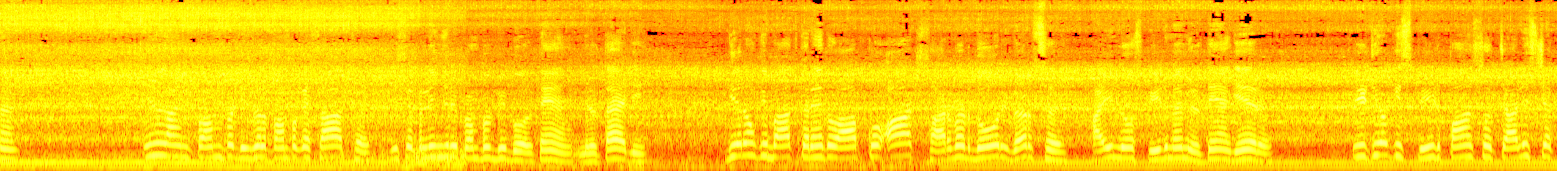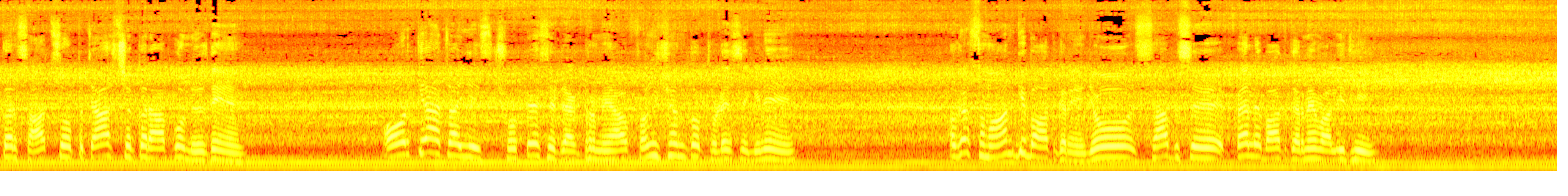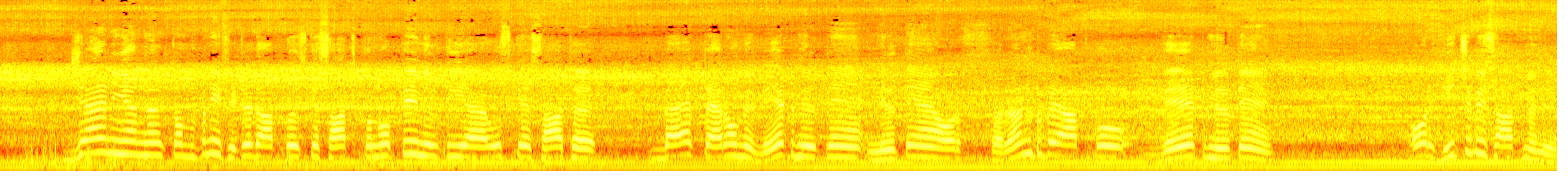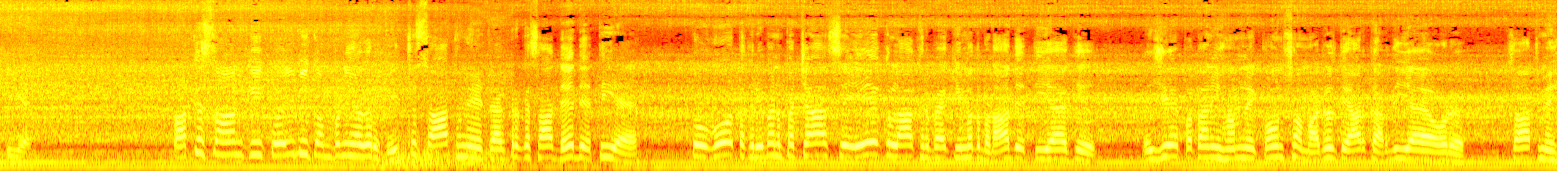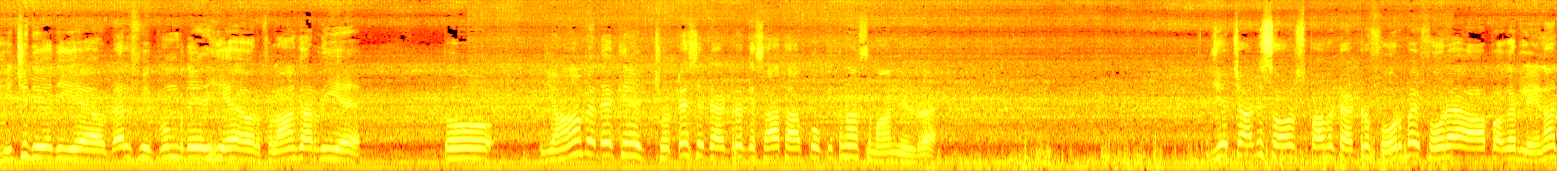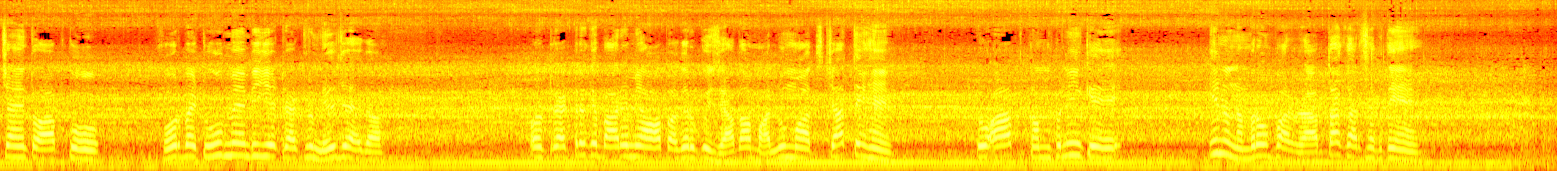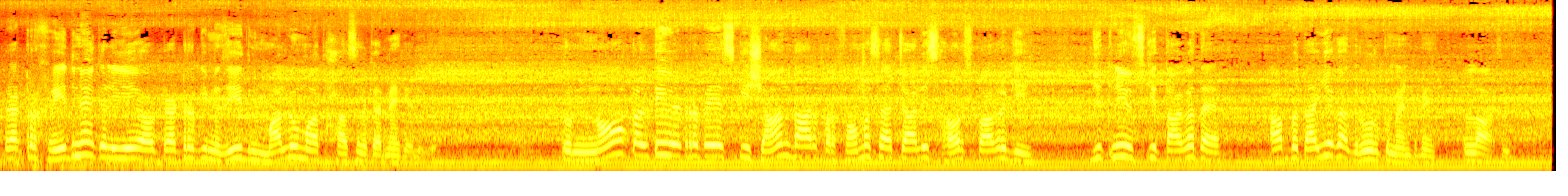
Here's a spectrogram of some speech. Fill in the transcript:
inline pump, diesel pump के साथ, जिसे बलिंजरी पंप भी बोलते हैं, मिलता है जी। गियरों की बात करें तो आपको आठ फारवर्ड दो रिवर्स हाई लो स्पीड में मिलते हैं गियर। पीटीओ की स्पीड 540 चक्कर 750 चक्कर आपको मिलते हैं। और क्या चाहिए इस छोटे से ट्रैक्टर में? आप फ़ंक्शन तो थोड़े से गिने। अगर सामान की बात करें, जो सबसे पहले बात करने वाली थी जैनियन कंपनी फिटेड, आपको इसके साथ कनोपी मिलती है, उसके साथ बैक टायरों में वेट मिलते हैं मिलते हैं, और फ्रंट पे आपको वेट मिलते हैं और हिच भी साथ में मिलती है। पाकिस्तान की कोई भी कंपनी अगर हिच साथ में ट्रैक्टर के साथ दे देती है तो वो तकरीबन 50 से एक लाख रुपए कीमत बढ़ा देती है कि ये पता नहीं हमने कौन सा मॉडल तैयार कर दिया है और साथ में हिच दे दी है और डेल्फी पंप दे दी है और फलां कर दी है। तो यहाँ पे देखें, छोटे से ट्रैक्टर के साथ आपको कितना सामान मिल रहा है। ये 40 horse power tractor 4 by four है। आप अगर लेना चाहें तो आपको 4 बाई टू में भी ये ट्रैक्टर मिल जाएगा। और ट्रैक्टर के बारे में आप अगर कोई ज़्यादा मालूम चाहते हैं तो आप कंपनी के इन नंबरों पर रबता कर सकते हैं। ट्रैक्टर ख़रीदने के लिए और ट्रैक्टर की मज़ीद मालूम हासिल करने के लिए। तो नौ कल्टीवेटर पे इसकी शानदार परफॉर्मेंस है 40 हॉर्स पावर की। जितनी उसकी ताकत है आप बताइएगा ज़रूर कमेंट में। अल्लाह हाफिज़।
